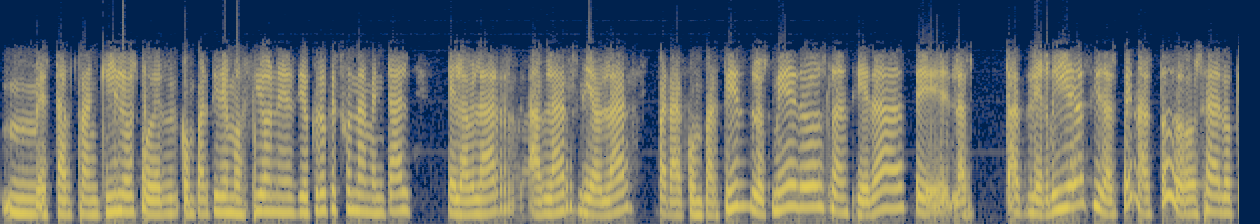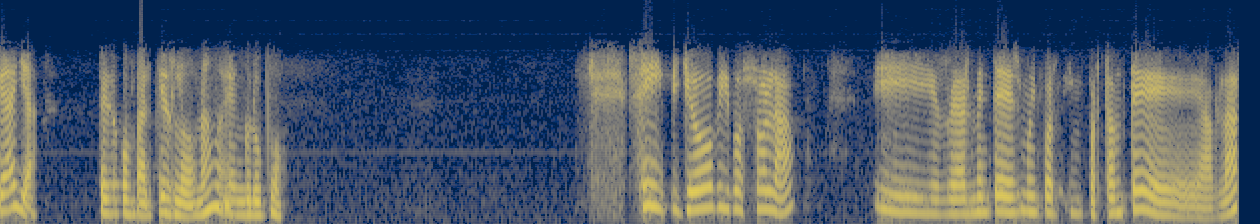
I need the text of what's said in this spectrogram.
mm, estar tranquilos, poder compartir emociones. Yo creo que es fundamental el hablar, hablar y hablar para compartir los miedos, la ansiedad, eh, las alegrías y las penas, todo, o sea, lo que haya pero compartirlo, ¿no? En grupo. Sí, yo vivo sola y realmente es muy impor- importante hablar,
